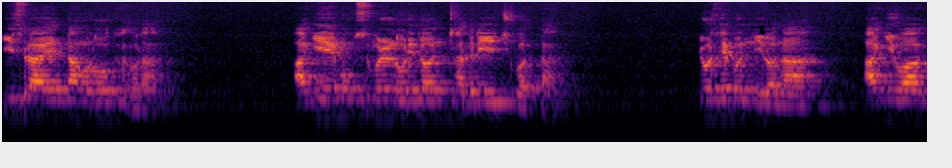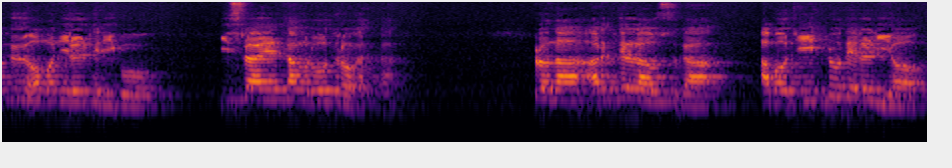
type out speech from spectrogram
이스라엘 땅으로 가거라. 아기의 목숨을 노리던 자들이 죽었다. 요셉은 일어나 아기와 그 어머니를 데리고 이스라엘 땅으로 들어갔다. 그러나 아르켈라우스가 아버지 헤로데를 이어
